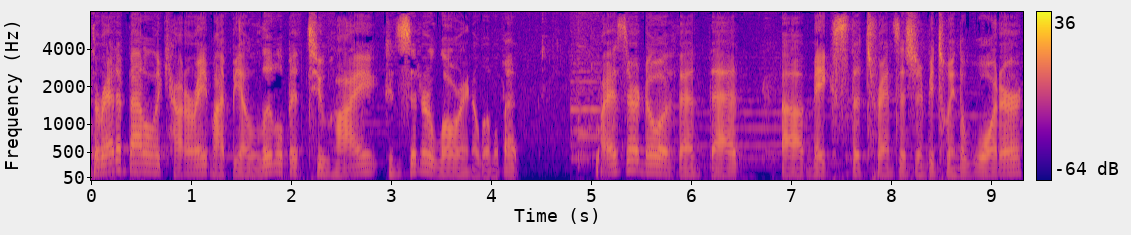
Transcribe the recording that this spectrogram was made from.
The random battle encounter rate might be a little bit too high. Consider lowering a little bit. Why is there no event that uh, makes the transition between the water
